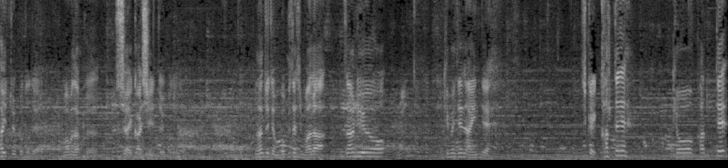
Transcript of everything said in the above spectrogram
はいということでまもなく試合開始ということで。なんといっても僕たちまだ残留を決めてないんでしっかり勝ってね。今日勝って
